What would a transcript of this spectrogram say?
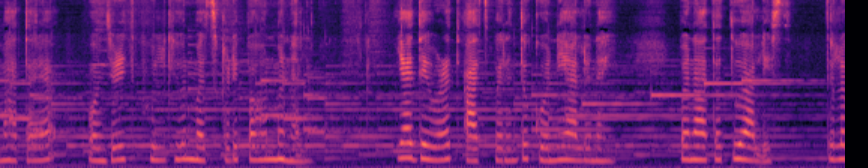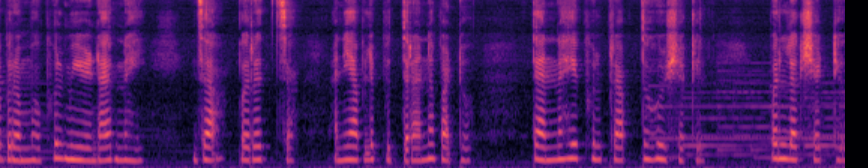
म्हातारा ओंजळीत फूल घेऊन मजकडे पाहून म्हणाला या देवळात आजपर्यंत कोणी आलं नाही. पण आता तू आलीस. तुला ब्रह्मफूल मिळणार नाही. जा परत जा आणि आपल्या पुत्रांना पाठव. त्यांना हे फूल प्राप्त होऊ शकेल. पण लक्षात ठेव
